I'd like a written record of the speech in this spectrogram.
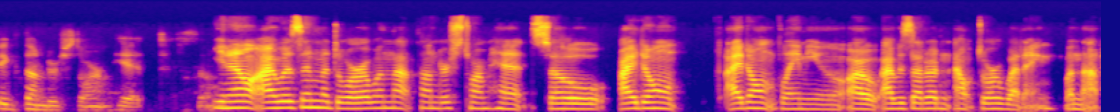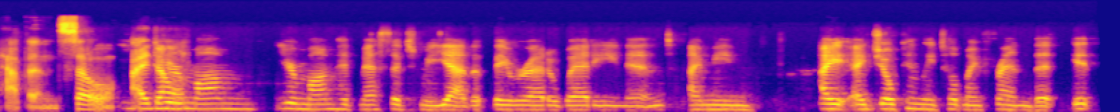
big thunderstorm hit. So. You know, I was in Medora when that thunderstorm hit, so I don't I don't blame you. I, I, was at an outdoor wedding when that happened. So I don't Your mom your mom had messaged me, yeah, that they were at a wedding and I mean, I, I jokingly told my friend that it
